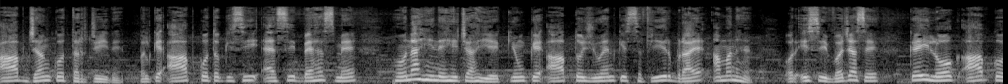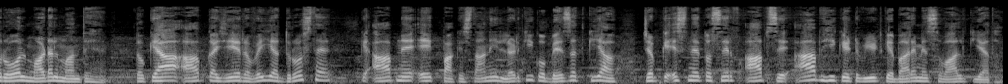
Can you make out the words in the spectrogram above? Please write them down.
आप जंग को तरजीह दें, बल्कि आपको तो किसी ऐसी बहस में होना ही नहीं चाहिए, क्योंकि आप तो यूएन की सफीर बरए अमन हैं, और इसी वजह से कई लोग आपको रोल मॉडल मानते हैं। तो क्या आपका ये रवैया दुरुस्त है कि आपने एक पाकिस्तानी लड़की को बेजत किया, जबकि इसने तो सिर्फ़ आपसे आप ही के ट्वीट के बारे में सवाल किया था?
